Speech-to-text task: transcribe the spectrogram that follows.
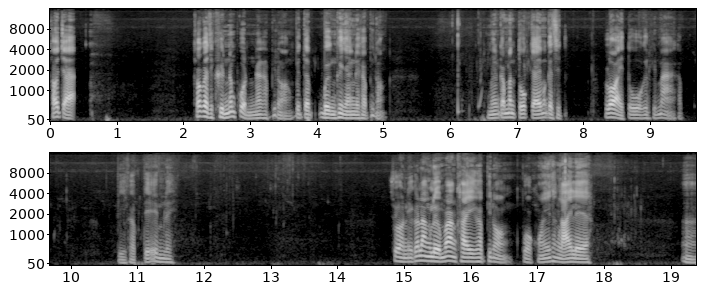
เขาจะ เขาก็จะขึ้นน้ำกลนนะครับ พี่น้องเป็นแต่เบิ่งขึ้นอหยังเลยครับ พี่น้อง เหมือนกับมันตกใจมันก็สิลอยตัวกันขึ้นมาครับ ปีครับเต็มเลยช่วงนี้กำลังเริ่มว่างไข่ครับพี่น้องพวกหอยทั้งหลายแลอ่า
